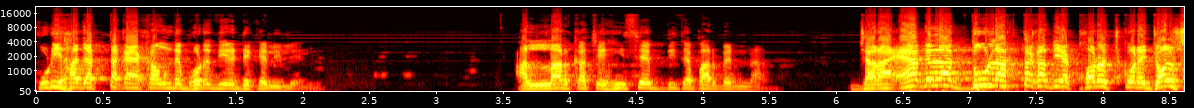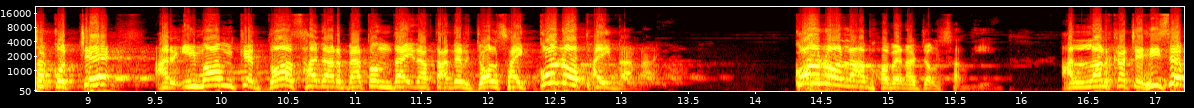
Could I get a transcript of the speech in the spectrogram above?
কুড়ি হাজার টাকা অ্যাকাউন্টে ভরে দিয়ে ডেকে নিলেন। আল্লাহর কাছে হিসেব দিতে পারবেন না। যারা এক লাখ, দু লাখ টাকা দিয়ে খরচ করে জলসা করছে, আর ইমামকে দশ হাজার বেতন দেয় না, তাদের জলসায় কোনো ফায়দা নাই। কোনো লাভ হবে না জলসা দিয়ে। আল্লাহর কাছে হিসেব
